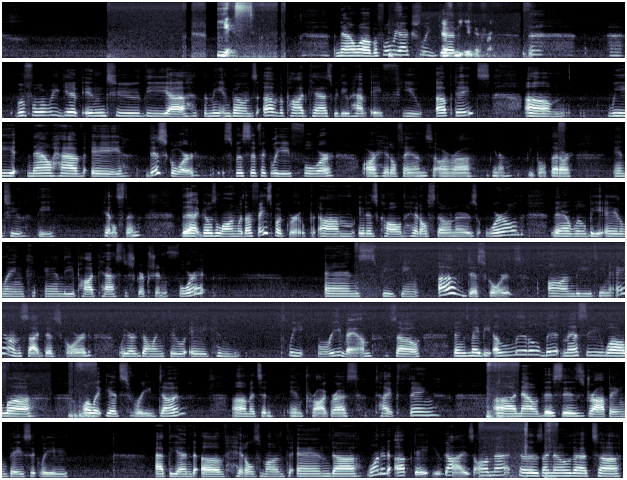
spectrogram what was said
Yes. Now, uh, before we actually get before we get into the uh, the meat and bones of the podcast, we do have a few updates. Um, we now have a Discord specifically for our Hiddle fans, our uh, you know people that are into the Hiddleston. That goes along with our Facebook group. Um, it is called Hiddlestoners World. There will be a link in the podcast description for it. And speaking of Discords, on the Team Aeon side Discord, we are going through a complete revamp. So things may be a little bit messy while uh, while it gets redone. Um, it's an in progress type thing. Uh, now this is dropping basically at the end of Hiddles month, and uh, wanted to update you guys on that because I know that uh,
